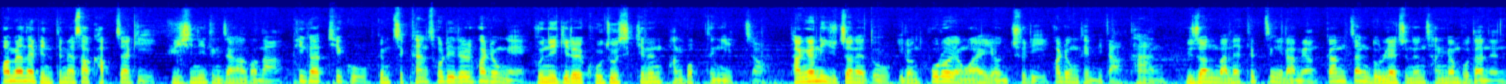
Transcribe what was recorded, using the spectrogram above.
화면의 빈틈에서 갑자기 귀신이 등장하거나 피가 튀고 끔찍한 소리를 활용해 분위기를 고조시키는 방법 등이 있죠. 당연히 유전에도 이런 호러 영화의 연출이 활용됩니다. 단, 유전만의 특징이라면 깜짝 놀래주는 장면보다는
